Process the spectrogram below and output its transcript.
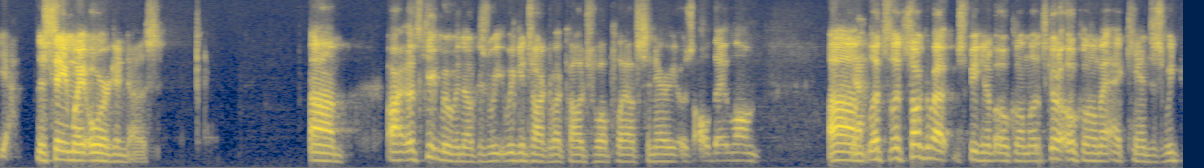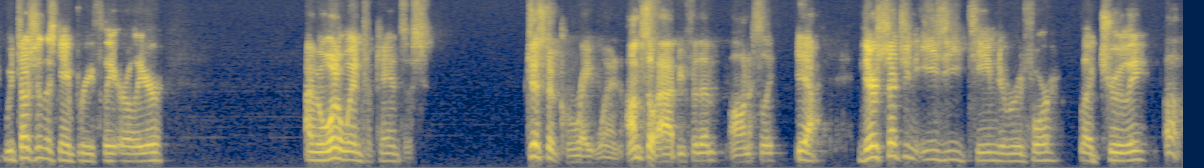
Yeah. The same way Oregon does. Um, all right, let's keep moving though, because we, we can talk about college football playoff scenarios all day long. Um, Yeah. let's let's talk about speaking of Oklahoma. Let's go to Oklahoma at Kansas. We we touched on this game briefly earlier. I mean, what a win for Kansas. just a great win. I'm so happy for them, honestly. Yeah, they're such an easy team to root for. Like truly, Oh,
